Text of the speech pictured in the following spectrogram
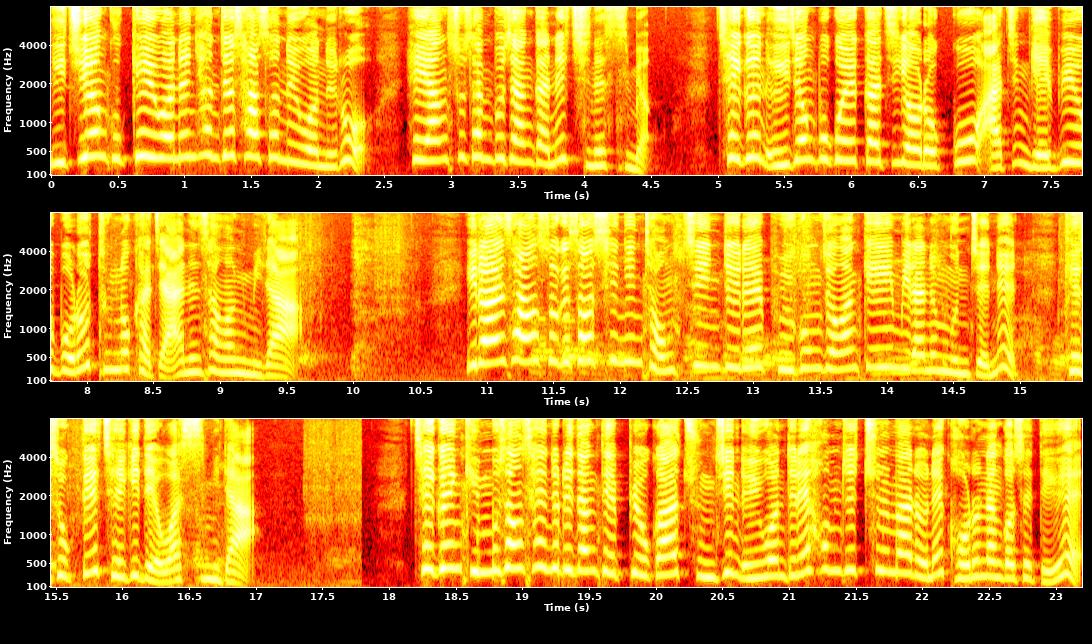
이주영 국회의원은 현재 사선 의원으로 해양수산부 장관을 지냈으며 최근 의정보고회까지 열었고 아직 예비후보로 등록하지 않은 상황입니다. 이러한 상황 속에서 신인 정치인들의 불공정한 게임이라는 문제는 계속돼 제기되어 왔습니다. 최근 김무성 새누리당 대표가 중진 의원들의 험지 출마론에 거론한 것에 대해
